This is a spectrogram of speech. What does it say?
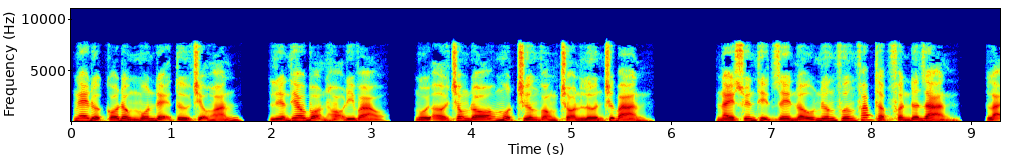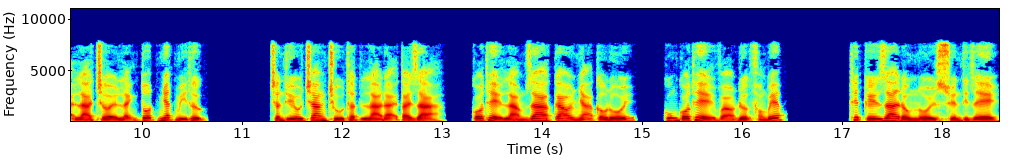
Nghe được có đồng môn đệ tử triệu hoán, liền theo bọn họ đi vào, ngồi ở trong đó một trương vòng tròn lớn trước bàn. Này xuyến thịt dê nấu nướng phương pháp thập phần đơn giản, lại là trời lạnh tốt nhất mỹ thực. Trần Thiếu Trang chủ thật là đại tài giả, có thể làm ra cao nhã câu đối, cũng có thể vào được phòng bếp. Thiết kế ra đồng nồi xuyến thịt dê.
